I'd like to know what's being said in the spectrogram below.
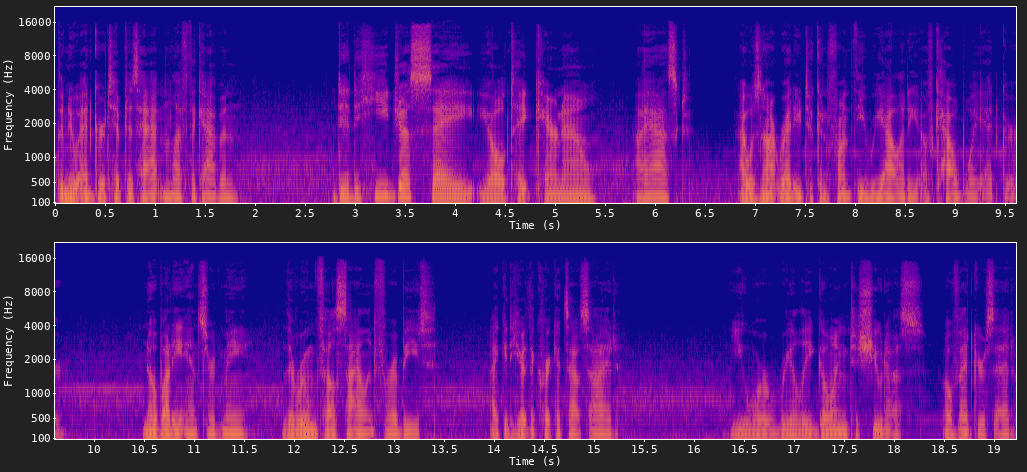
The new Edgar tipped his hat and left the cabin. Did he just say, Y'all take care now? I asked. I was not ready to confront the reality of Cowboy Edgar. Nobody answered me. The room fell silent for a beat. I could hear the crickets outside. You were really going to shoot us, Ovedgar said.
